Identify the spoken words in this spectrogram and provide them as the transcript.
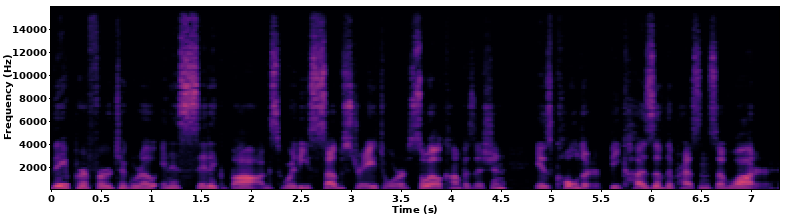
they prefer to grow in acidic bogs where the substrate or soil composition is colder because of the presence of water.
